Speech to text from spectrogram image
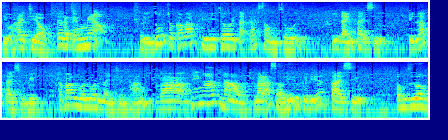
xỉu hai chiều. Đây là cái mẹo để giúp cho các bác khi đi chơi tại các sòng sới Đi đánh tài xỉu, đi lắc tài xỉu bịp Các bác luôn luôn giành chiến thắng. Và những ngát nào mà đã sở hữu cái đĩa tài xỉu âm dương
